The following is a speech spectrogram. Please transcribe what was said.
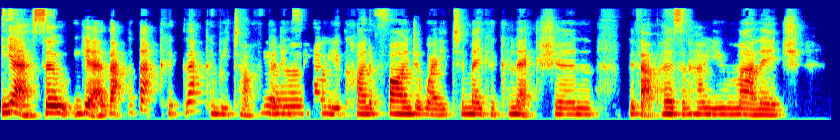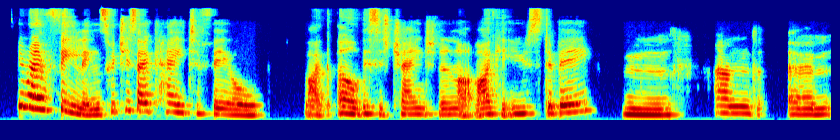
yeah so yeah that that that can be tough yeah. but it's how you kind of find a way to make a connection with that person how you manage your own feelings which is okay to feel like oh this has changed and not like it used to be mm. and um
